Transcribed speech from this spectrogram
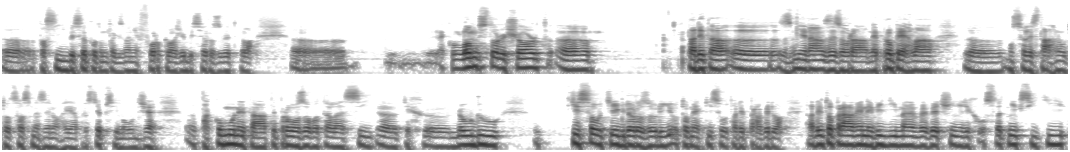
eh, ta síť by se potom takzvaně forkla, že by se rozvětvila. Eh, jako long story short, tady ta změna ze zhora neproběhla, museli stáhnout to, co mezi nohy a prostě přijmout, že ta komunita, ty provozovatelé těch uh, noudů, ti jsou ti, kdo rozhodují o tom, jaký jsou tady pravidla. Tady to právě nevidíme ve většině těch ostatních sítí,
